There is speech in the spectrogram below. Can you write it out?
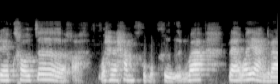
rape culture ค่ะ วัฒนธรรมข่มขืนว่าแปลว่าอย่างไร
